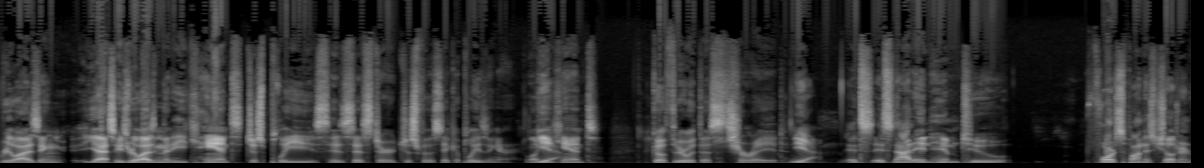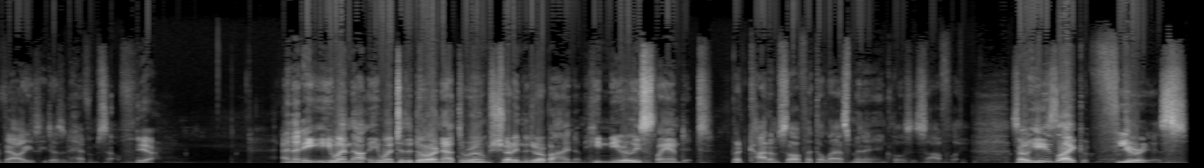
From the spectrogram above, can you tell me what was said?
realizing. Yeah. So he's realizing that he can't just please his sister just for the sake of pleasing her. Like Yeah. he can't go through with this charade. yeah, it's it's not in him to force upon his children values he doesn't have himself. Yeah. And then he, he went out, he went to the door and out the room, shutting the door behind him. He nearly slammed it, but caught himself at the last minute and closed it softly. So he's like furious.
